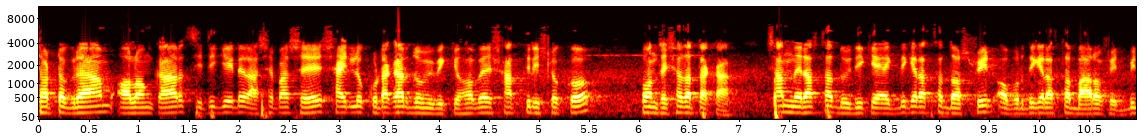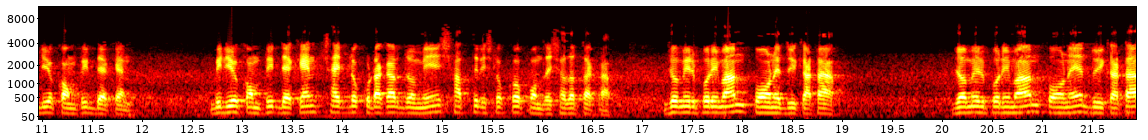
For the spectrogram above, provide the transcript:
চট্টগ্রাম অলঙ্কার সিটি গেটের আশেপাশে ষাট লক্ষ টাকার জমি বিক্রি হবে সাতত্রিশ লক্ষ পঞ্চাশ হাজার টাকা। সামনে রাস্তা দুই দিকে, একদিকে রাস্তা দশ ফিট অপরদিকে রাস্তা বারো ফিট ভিডিও কমপ্লিট দেখেন। ভিডিও কমপ্লিট দেখেন, ষাট লক্ষ টাকার জমি সাতত্রিশ লক্ষ পঞ্চাশ হাজার টাকা। জমির পরিমাণ পৌনে দুই কাটা জমির পরিমাণ পৌনে দুই কাটা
